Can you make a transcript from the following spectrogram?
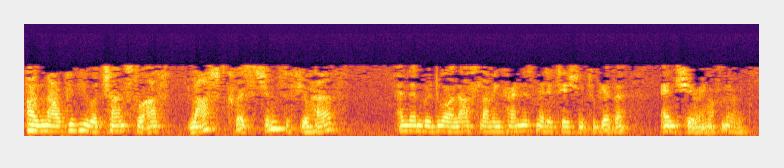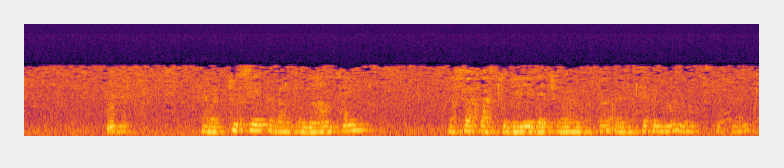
I'll now give you a chance to ask last questions if you have, and then we'll do our last loving kindness meditation together and sharing of merit. Mm-hmm. There were two things about the mountain. The first was to believe that you are God, and the second one was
